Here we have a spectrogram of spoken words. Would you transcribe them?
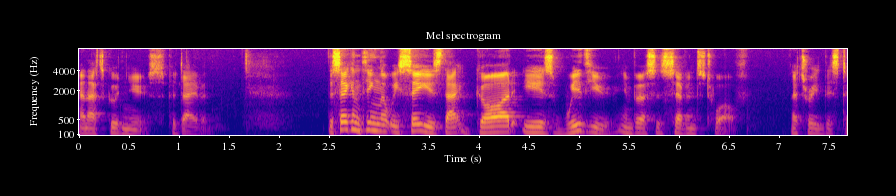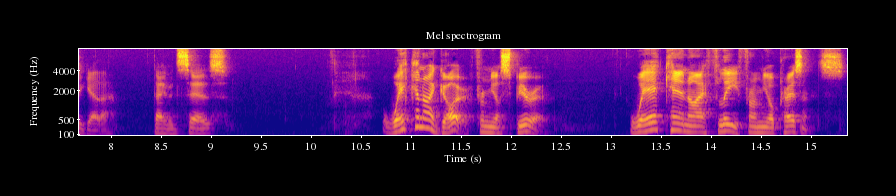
and that's good news for David. The second thing that we see is that God is with you in verses 7 to 12. Let's read this together. David says, Where can I go from your spirit? Where can I flee from your presence?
